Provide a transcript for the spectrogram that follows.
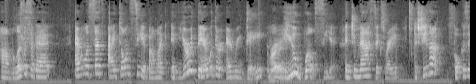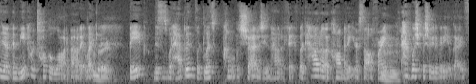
um, Melissa said that. Everyone says I don't see it, but I'm like, if you're there with her every day, Right. you will see it. In gymnastics, right? If she's not focusing on, and me and her talk a lot about it, like, Right. babe, this is what happens. Like, let's come up with strategies and how to fix, like, how to accommodate yourself, right? Mm-hmm. I wish I could show you the video, guys.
